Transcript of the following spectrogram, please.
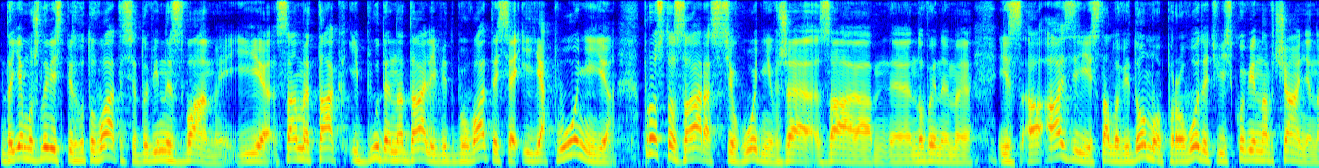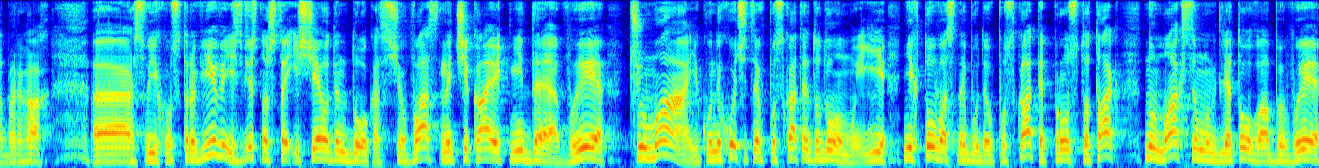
дає можливість підготуватися до війни з вами. І саме так і буде надалі відбуватися. І Японія просто зараз, сьогодні, вже за е, новинами із Азії стало відомо, проводить військові навчання на берегах е, своїх островів. І звісно ж, це іще один доказ, що вас не чекають ніде. Ви чума, яку не хочеться впускати додому, і ніхто вас не буде впускати просто так. Ну максимум для того, аби ви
